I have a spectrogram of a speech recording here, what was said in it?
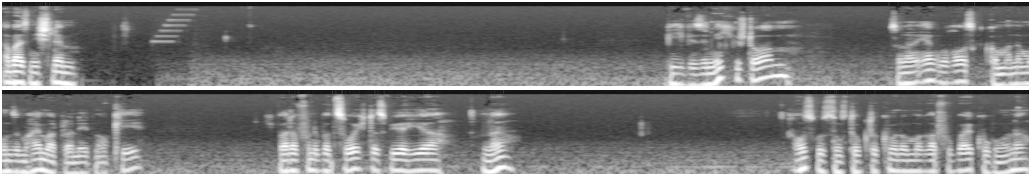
Aber ist nicht schlimm. Wie, wir sind nicht gestorben? Sondern irgendwo rausgekommen an unserem Heimatplaneten, okay. Ich war davon überzeugt, dass wir hier, ne? Ausrüstungsdoktor, können wir doch mal gerade vorbeigucken, oder?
